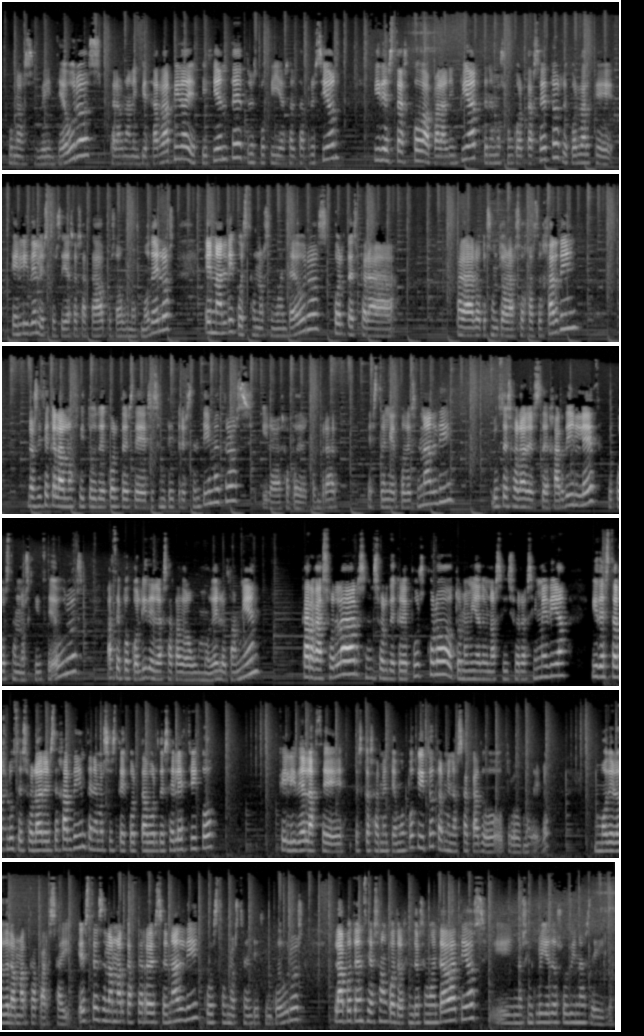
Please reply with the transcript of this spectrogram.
unos 20 euros para una limpieza rápida y eficiente, tres boquillas alta presión. Y de esta escoba para limpiar tenemos un cortasetos. Recordar que, que Lidl estos días ha sacado pues, algunos modelos. En Aldi cuesta unos 50 euros. Cortes para, para lo que son todas las hojas de jardín. Nos dice que la longitud de corte es de 63 centímetros y la vas a poder comprar este miércoles en Aldi. Luces solares de jardín LED que cuestan unos 15 euros. Hace poco Lidl ha sacado algún modelo también. Carga solar, sensor de crepúsculo, autonomía de unas 6 horas y media. Y de estas luces solares de jardín tenemos este cortabordes eléctrico que Lidl hace escasamente muy poquito también ha sacado otro modelo modelo de la marca Parsai. Este es de la marca CRS en Aldi, cuesta unos 35 euros. La potencia son 450 vatios y nos incluye dos bobinas de hilo.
